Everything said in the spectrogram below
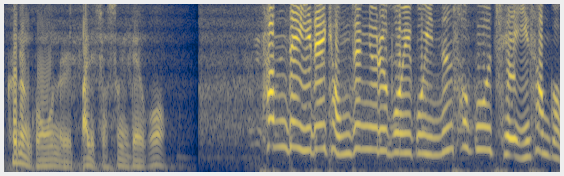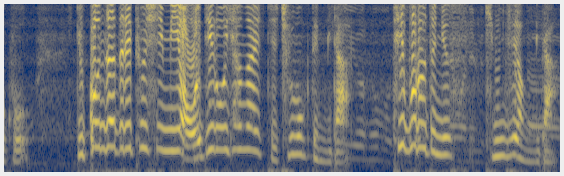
그런 공원을 빨리 조성되고 3대 1의 경쟁률을 보이고 있는 서구 제2선거구. 유권자들의 표심이 어디로 향할지 주목됩니다. 티브로드 뉴스 김지영입니다.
